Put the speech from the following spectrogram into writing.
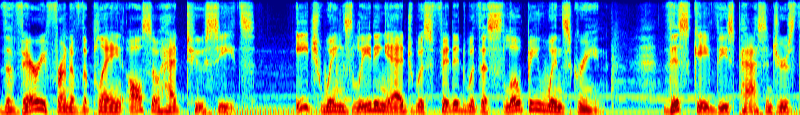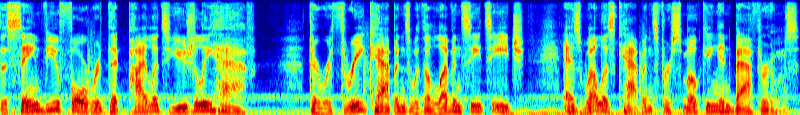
The very front of the plane also had two seats. Each wing's leading edge was fitted with a sloping windscreen. This gave these passengers the same view forward that pilots usually have. There were three cabins with 11 seats each, as well as cabins for smoking and bathrooms.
